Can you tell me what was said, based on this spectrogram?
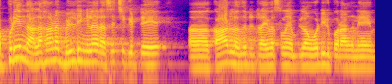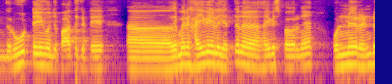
அப்படியே இந்த அழகான பில்டிங்லாம் ரசிச்சுக்கிட்டு காரில் வந்துட்டு டிரைவர்ஸ்லாம் எப்படிலாம் ஓட்டிட்டு போகிறாங்கன்னு இந்த ரூட்டையும் கொஞ்சம் பார்த்துக்கிட்டு அதேமாதிரி அதே மாதிரி எத்தனை ஹைவேஸ் பாருங்க ஒன்று ரெண்டு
